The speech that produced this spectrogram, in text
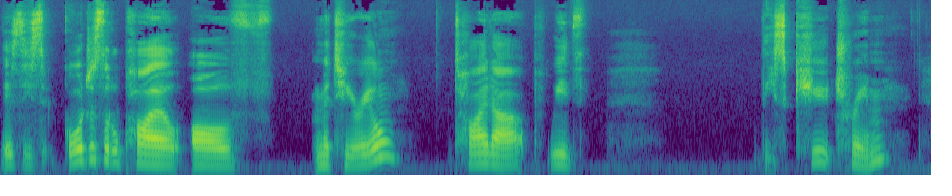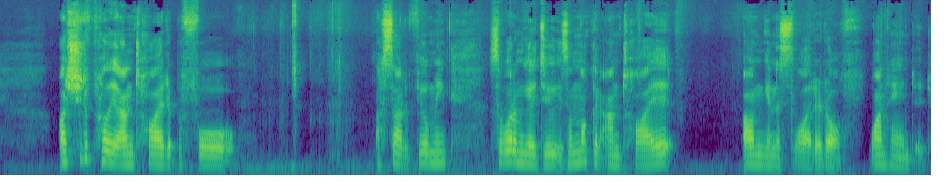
There's this gorgeous little pile of material tied up with this cute trim. I should have probably untied it before I started filming. So what I'm going to do is I'm not going to untie it. I'm going to slide it off one-handed.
